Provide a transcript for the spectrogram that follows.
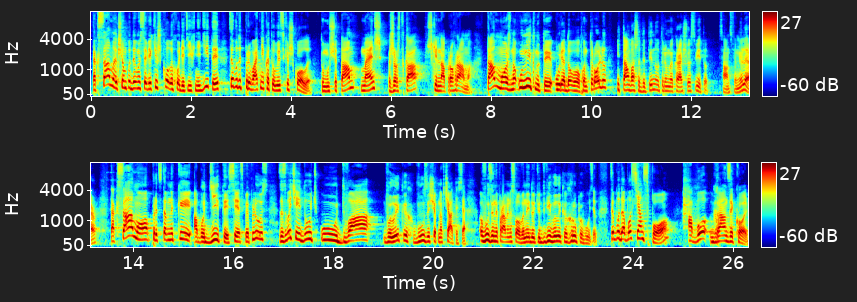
Так само, якщо ми подивимося, в які школи ходять їхні діти, це будуть приватні католицькі школи, тому що там менш жорстка шкільна програма. Там можна уникнути урядового контролю, і там ваша дитина отримує кращу освіту. Sounds familiar. Так само представники або діти CSP+, зазвичай йдуть у два великих вузи, щоб навчатися. Вузи неправильне слово, вони йдуть у дві великих групи вузів. Це буде або Sciences або École.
